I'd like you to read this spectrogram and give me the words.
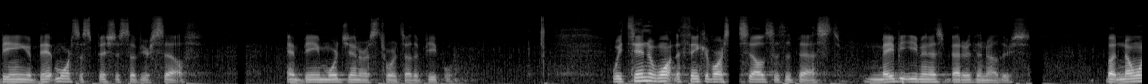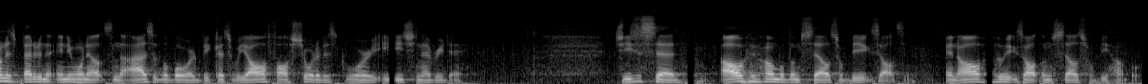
being a bit more suspicious of yourself and being more generous towards other people. We tend to want to think of ourselves as the best, maybe even as better than others. But no one is better than anyone else in the eyes of the Lord because we all fall short of his glory each and every day. Jesus said, All who humble themselves will be exalted, and all who exalt themselves will be humbled.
